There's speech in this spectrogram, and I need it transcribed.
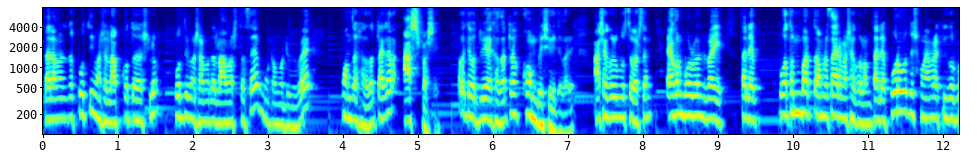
তাহলে আমাদের প্রতি মাসে লাভ কত আসলো? প্রতি মাসে আমাদের লাভ আসতেছে মোটামুটি ভাবে পঞ্চাশ হাজার টাকার আশপাশে। হয়তো দুই এক হাজার টাকা কম বেশি হতে পারে। আশা করি বুঝতে পারছেন। এখন বলবেন ভাই, তাহলে প্রথমবার তো আমরা চার মাসে করলাম, তাহলে পরবর্তী সময় আমরা কি করব?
